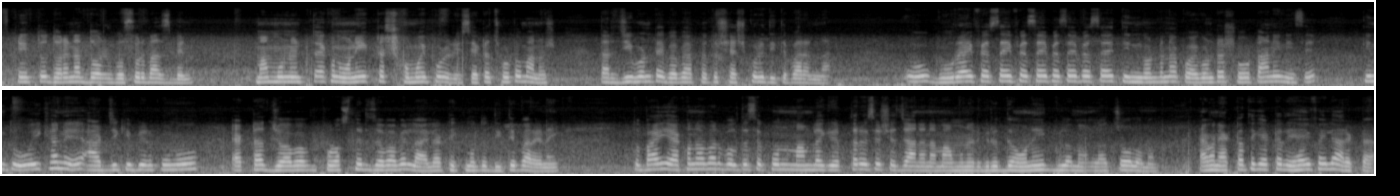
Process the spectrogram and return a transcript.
আপনি তো ধরেন আর দশ বছর বাঁচবেন। মামুনের তো এখন অনেকটা সময় পড়ে রয়েছে। একটা ছোট মানুষ, তার জীবনটা এভাবে আপনি তো শেষ করে দিতে পারেন না। ও ঘুরাই ফেসাই ফেসাই ফেসাই ফেসাই তিন ঘণ্টা না কয় ঘণ্টা শো টানে নিছে। কিন্তু ওইখানে আর জি কিবরিয়ার কোনো একটা জবাব, প্রশ্নের জবাবে লাইলা ঠিকমতো দিতে পারে নাই। তো ভাই, এখন আবার বলতেছে, কোন মামলায় গ্রেপ্তার হয়েছে সে জানে না। মামুনের বিরুদ্ধে অনেকগুলো মামলা চলমান। এখন একটা থেকে একটা রেহাই পাইলে আরেকটা।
